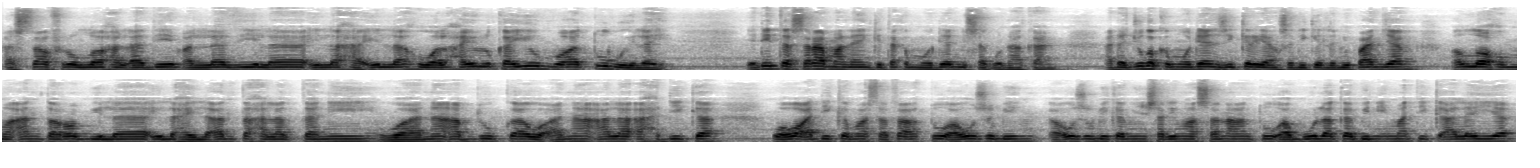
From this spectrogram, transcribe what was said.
Astaghfirullahaladzim allazi la ilaha illa huwal hayyul qayyum wa atubu ilaih. Jadi terserah mana yang kita kemudian bisa gunakan. Ada juga kemudian zikir yang sedikit lebih panjang. Allahumma anta rabbi la ilaha illa anta halaktani wa ana abduka wa ana ala ahdika wa wa'dika ma stata'tu a'udzu bika min syarri ma sana'tu abulaka bi ni'matika alayya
